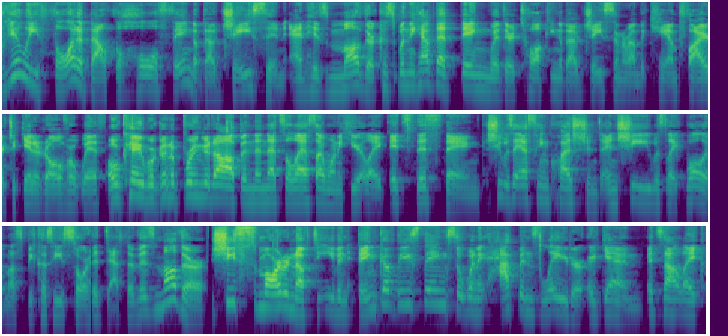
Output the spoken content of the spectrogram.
really thought about the whole thing about Jason and his mother. Because when they have that thing where they're talking about Jason around the campfire to get it over with, okay, we're going to bring it up. And then that's the last I want to hear. Like, it's this thing. She was asking questions and she was like, well, it must be because he saw the death of his mother. She's smart enough to even think of these things. So when it happens later, again, it's not like,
